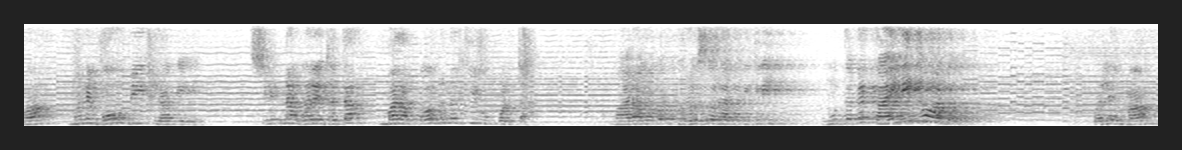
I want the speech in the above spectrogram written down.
માં, મને બહુ બીક લાગે. શેઠના ઘરે જતા મારા પગ નથી ઉપડતા. મારા ઉપર ભરોસો રાખ દીકરી, હું તને કાંઈ નહીં થવા દઉં. ભલે માં,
